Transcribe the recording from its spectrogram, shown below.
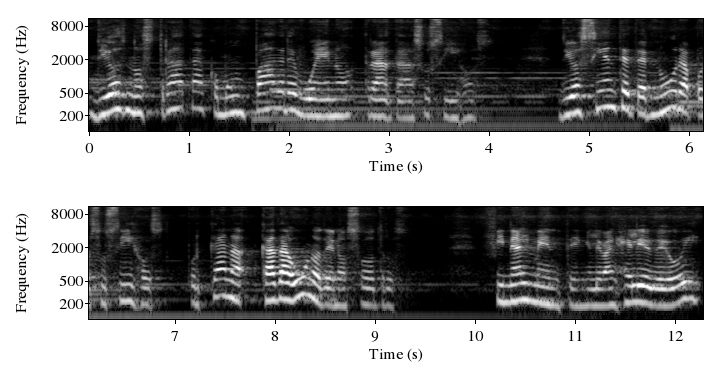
Dios nos trata como un padre bueno trata a sus hijos. Dios siente ternura por sus hijos, por cada, uno de nosotros. Finalmente, en el Evangelio de hoy,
